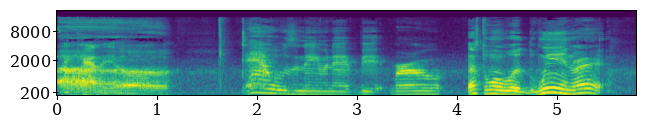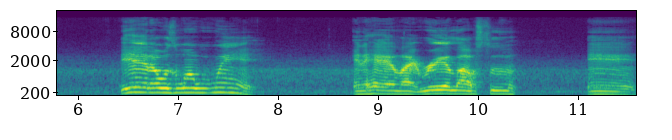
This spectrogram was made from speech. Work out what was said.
That Khaled, uh, damn, what was the name of that bit, bro? That's the one with Win, right? Yeah, that was the one with Win. And it had like Red Lobster and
